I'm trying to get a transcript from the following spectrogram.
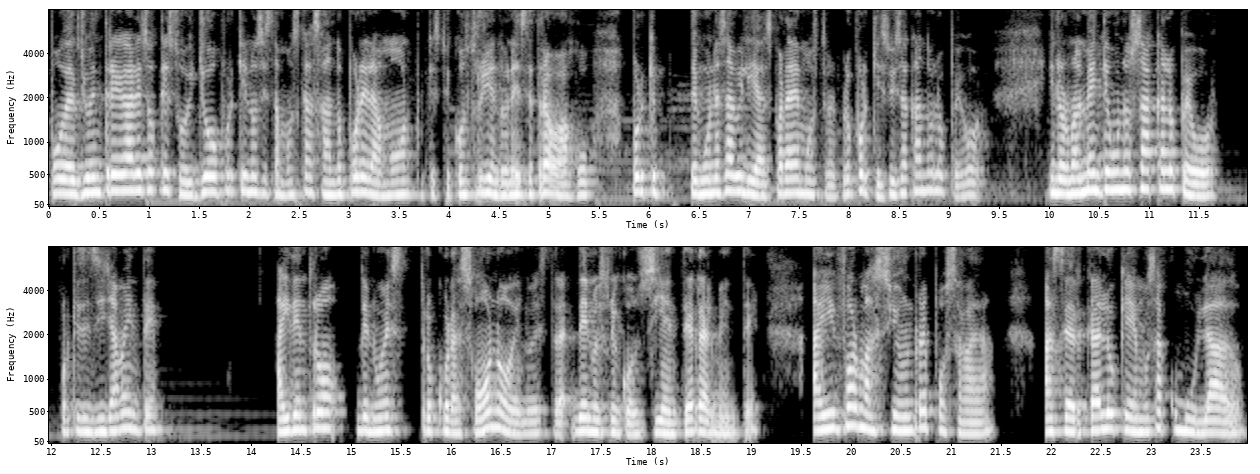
poder yo entregar eso que soy yo porque nos estamos casando por el amor, porque estoy construyendo en este trabajo, porque tengo unas habilidades para demostrar, pero porque estoy sacando lo peor. Y normalmente uno saca lo peor porque sencillamente hay dentro de nuestro corazón o de, nuestra, de nuestro inconsciente realmente, hay información reposada acerca de lo que hemos acumulado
